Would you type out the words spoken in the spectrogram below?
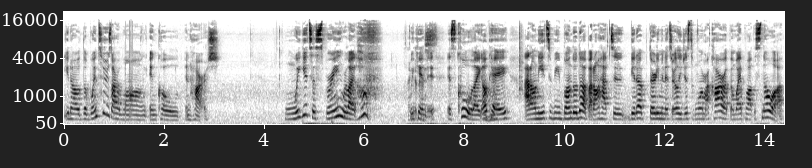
you know, the winters are long and cold and harsh. When we get to spring, we're like, oh, we can. It, it's cool. Like, okay, I don't need to be bundled up. I don't have to get up thirty minutes early just to warm my car up and wipe all the snow off.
